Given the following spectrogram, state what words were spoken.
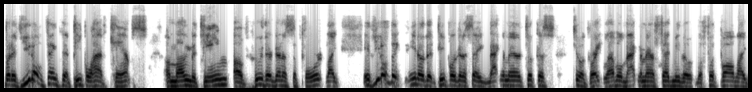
But if you don't think that people have camps among the team of who they're going to support. Like, if you don't think, you know, that people are going to say McNamara took us to a great level, McNamara fed me the, the football, like,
